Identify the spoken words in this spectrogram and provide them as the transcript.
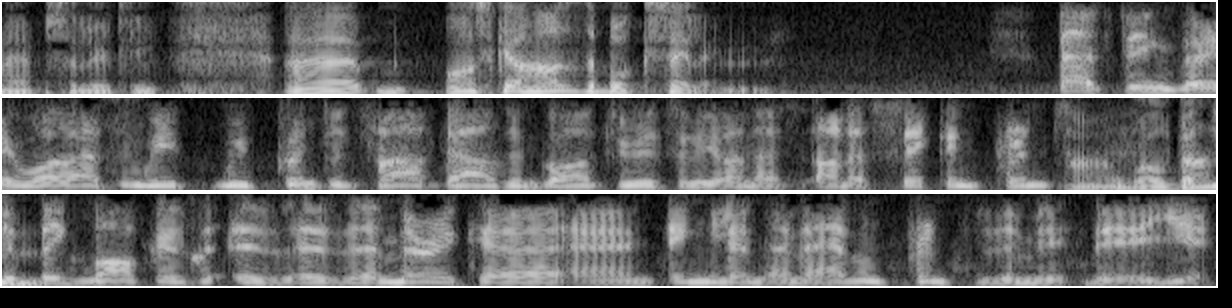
Absolutely. Uh, Oscar, how's the book selling? No, it's doing very well. I think we we printed five thousand, gone through it, so we're on a on a second print. Ah, well But the big markers is, is America and England, and they haven't printed them there yet.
